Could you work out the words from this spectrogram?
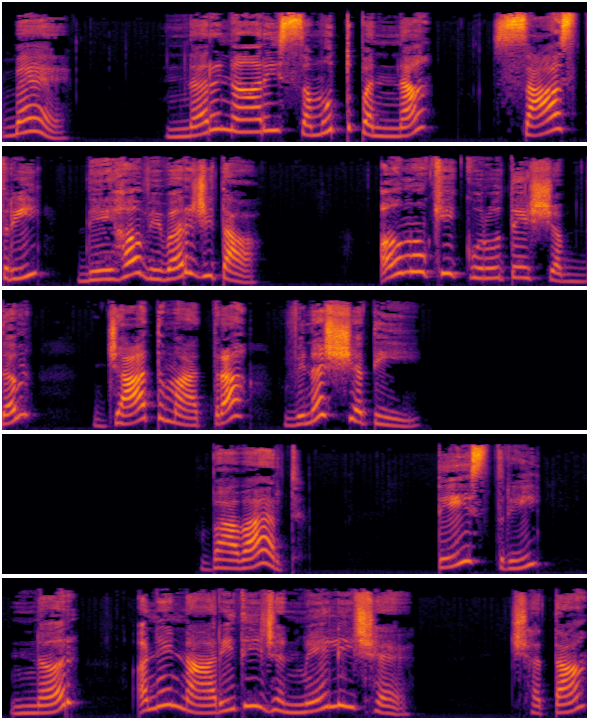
બે. નરનારી સમુત્પન્ના સા સ્ત્રી દેહ વિવર્જિતા અમુખી કુરુતે શબ્દમ જાત માત્રા વિનશ્યતિ. ભાવાર્થ. તે સ્ત્રી નર અને નારીથી જન્મેલી છે. છતાં,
